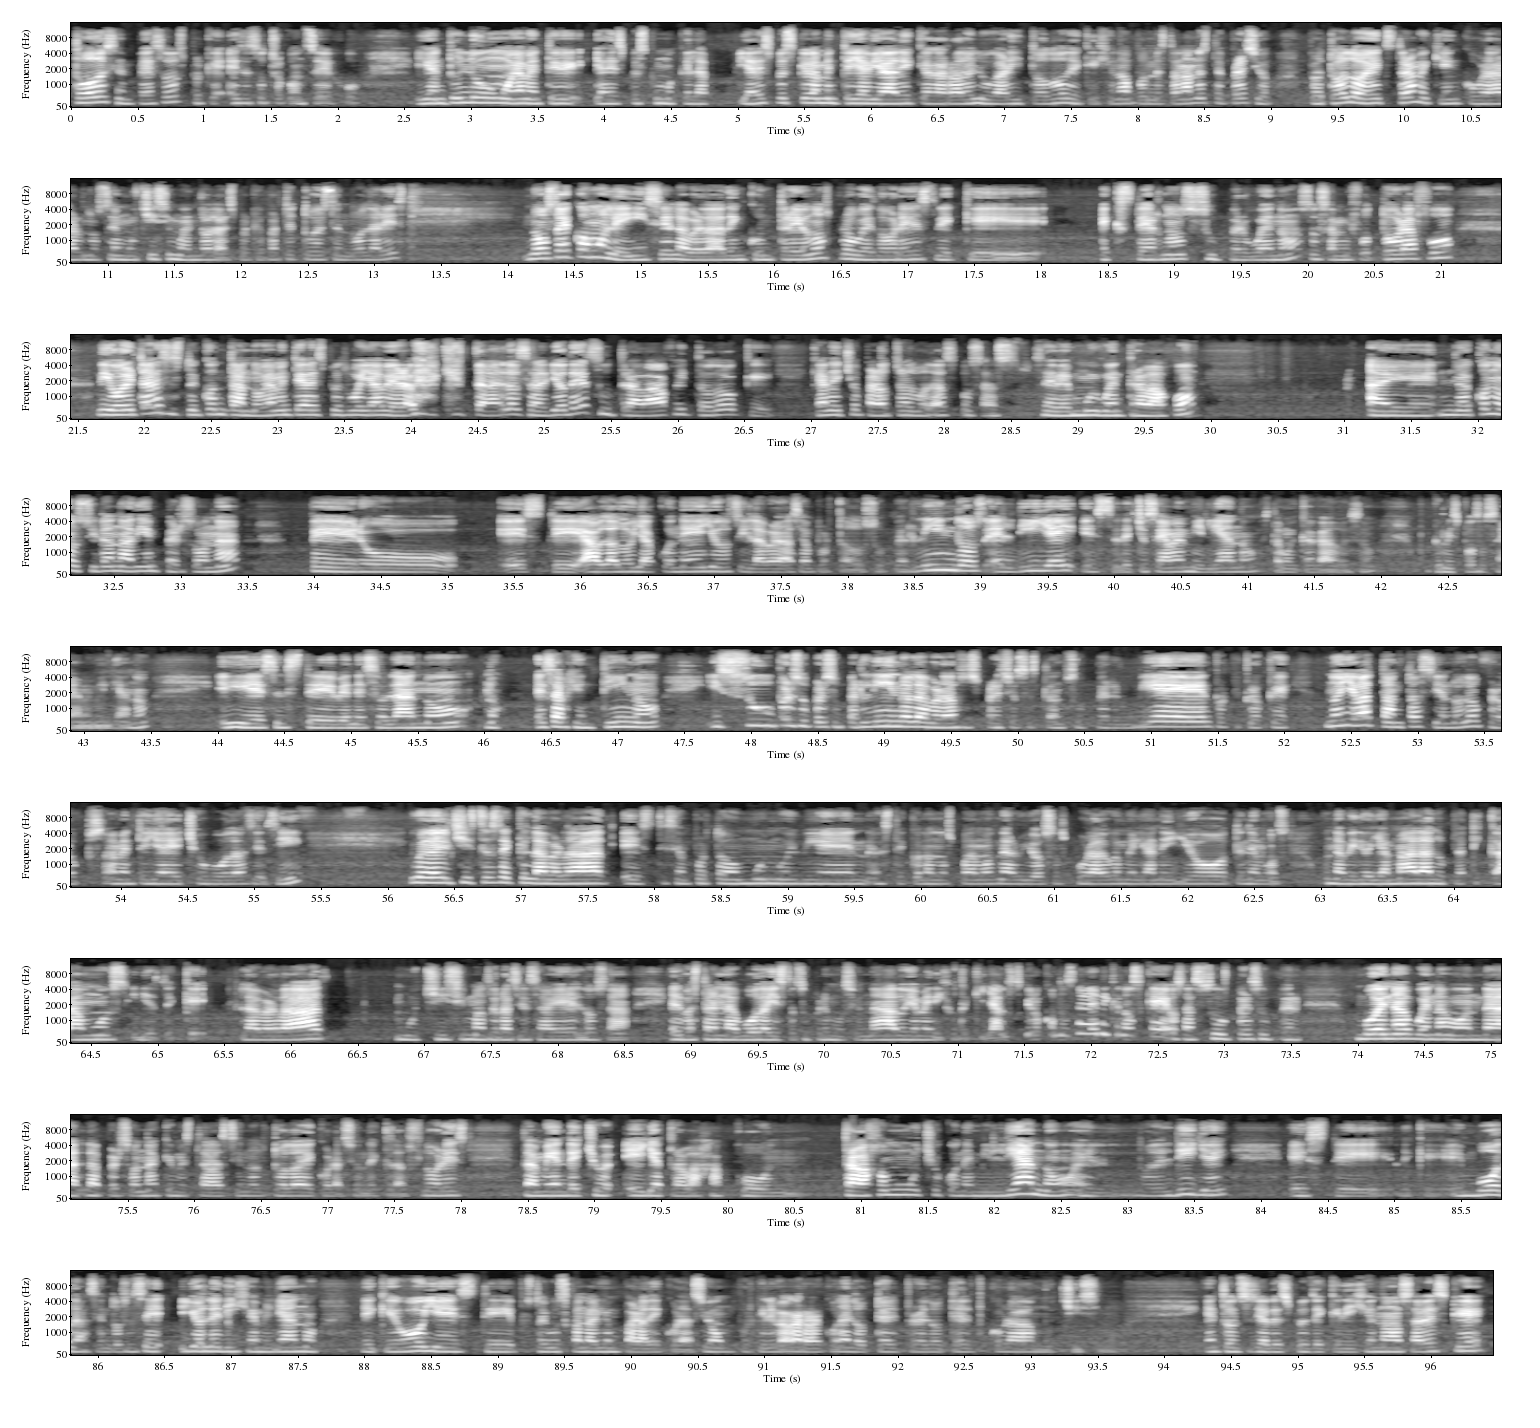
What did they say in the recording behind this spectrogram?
todo es en pesos, porque ese es otro consejo. Y yo en Tulum, obviamente, ya después como que ya después que obviamente ya había de que agarrado el lugar y todo, de que dije, no, pues me están dando este precio, pero todo lo extra me quieren cobrar, no sé, muchísimo en dólares, porque aparte todo es en dólares. No sé cómo le hice, la verdad, encontré unos proveedores de que externos súper buenos, o sea, mi fotógrafo, digo, ahorita les estoy contando, obviamente ya después voy a ver a ver qué tal, o sea, yo de su trabajo y todo que que han hecho para otras bodas, o sea, se ve muy buen trabajo. Eh, no he conocido a nadie en persona, pero este, he hablado ya con ellos y la verdad se han portado súper lindos. El DJ, este, de hecho se llama Emiliano, está muy cagado eso, porque mi esposo se llama Emiliano, y es este venezolano, no, es argentino y súper, súper, súper lindo. La verdad, sus precios están súper bien, porque creo que no lleva tanto haciéndolo, pero pues obviamente ya he hecho bodas y así. Y bueno, el chiste es de que la verdad este, se han portado muy, muy bien. Este, cuando nos ponemos nerviosos por algo, Emiliana y yo tenemos una videollamada, lo platicamos y es de que la verdad, muchísimas gracias a él. O sea, él va a estar en la boda y está súper emocionado. Ya me dijo de que ya los quiero conocer y que no sé qué. O sea, súper, súper buena, buena onda. La persona que me está haciendo toda la decoración de las flores. También, de hecho, ella trabaja con, trabaja mucho con Emiliano, el, lo del DJ este, de que en bodas. Entonces eh, yo le dije a Emiliano de que, oye, este, pues estoy buscando a alguien para decoración, porque le iba a agarrar con el hotel, pero el hotel cobraba muchísimo. Entonces ya después de que dije, no, ¿sabes qué?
